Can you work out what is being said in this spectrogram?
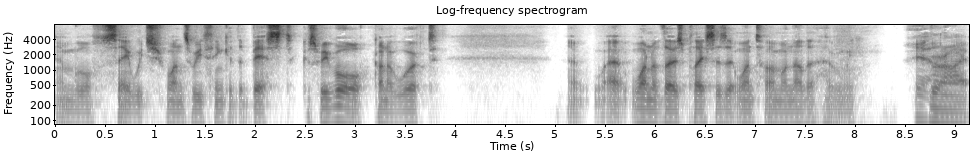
and we'll say which ones we think are the best because we've all kind of worked at, at one of those places at one time or another, haven't we? Yeah. Right,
